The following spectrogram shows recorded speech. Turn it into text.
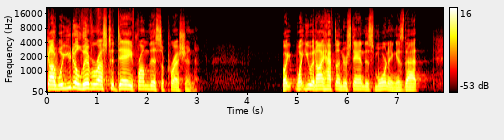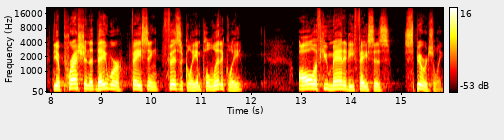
God, will you deliver us today from this oppression? But what you and I have to understand this morning is that the oppression that they were facing physically and politically, all of humanity faces spiritually.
